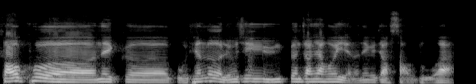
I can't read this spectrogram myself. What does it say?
包括那个古天乐、刘青云跟张家辉演的那个叫《扫毒》啊。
